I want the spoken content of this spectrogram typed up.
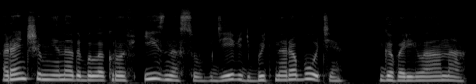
«Раньше мне надо было кровь из носу, в девять быть на работе», — говорила она.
